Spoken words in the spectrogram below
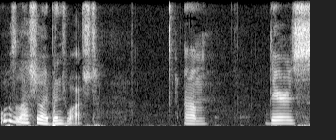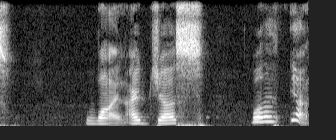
What was the last show I binge watched? Um there's one. I just well yeah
